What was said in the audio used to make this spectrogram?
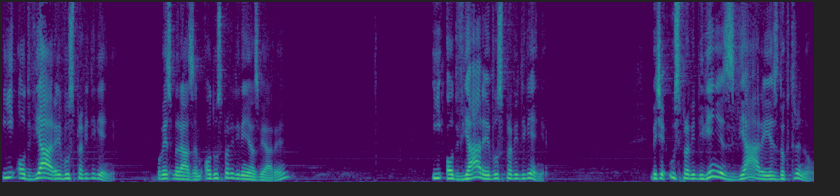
i od wiary w usprawiedliwienie. Powiedzmy razem, od usprawiedliwienia z wiary i od wiary w usprawiedliwienie. Wiecie, usprawiedliwienie z wiary jest doktryną.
